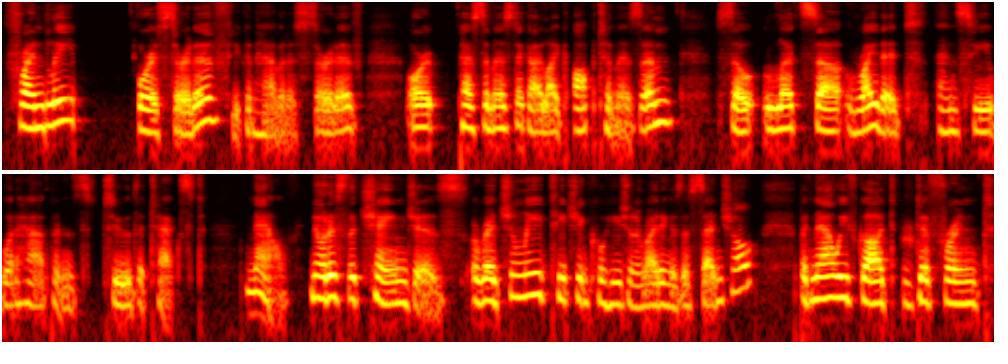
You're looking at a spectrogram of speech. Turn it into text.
Friendly or assertive, you can have it assertive or pessimistic. I like optimism. So let's uh, write it and see what happens to the text. Now, notice the changes. Originally, teaching cohesion in writing is essential, but now we've got different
